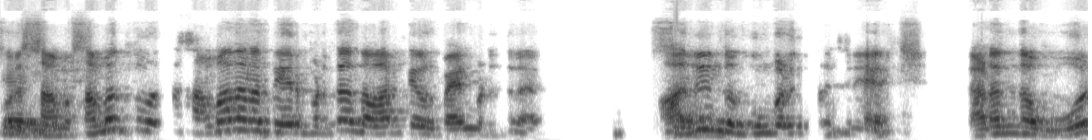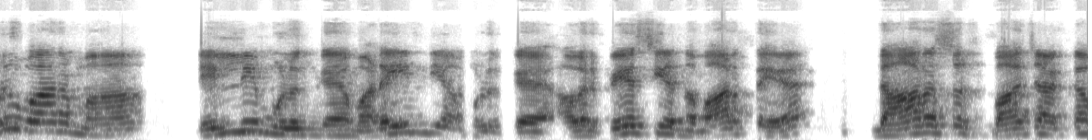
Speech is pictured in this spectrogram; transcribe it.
ஒரு. சம சமத்துவத்தை சமாதானத்தை ஏற்படுத்த அந்த வார்த்தையை அவர் பயன்படுத்துறாரு அது. இந்த கும்பலுக்கு பிரச்சனை ஆயிடுச்சு கடந்த ஒரு வாரமா டெல்லி முழுக்க வட இந்தியா முழுக்க அவர் பேசிய அந்த வார்த்தைய இந்த ஆர் எஸ் எஸ் பாஜக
